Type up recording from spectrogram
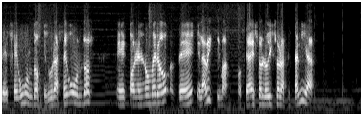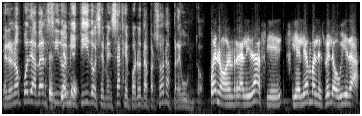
de segundos, que dura segundos, eh, con el número de la víctima. O sea, eso lo hizo la fiscalía. Pero no puede haber ¿Se sido entiende? emitido ese mensaje por otra persona, pregunto. Bueno, en realidad, si, si Elian Valenzuela hubiera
